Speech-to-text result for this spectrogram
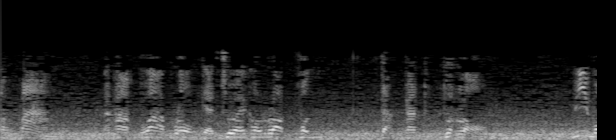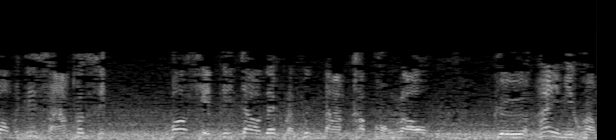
ต่างๆนะครับ ว่าพระองค์จะช่วยให้เขารอดพ้นจากการถูกทดลองวิวรณ์บทที่สามข้อสิบเพราะเหตุที่เจ้าได้ประพฤติตามคำของเรา คือให้มีความ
